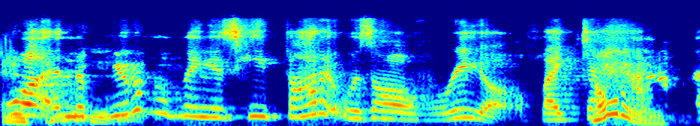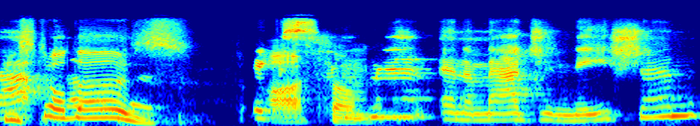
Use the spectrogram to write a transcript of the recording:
well, and the beautiful thing is he thought it was all real. Like to totally, have he still level of does. Awesome. and imagination.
